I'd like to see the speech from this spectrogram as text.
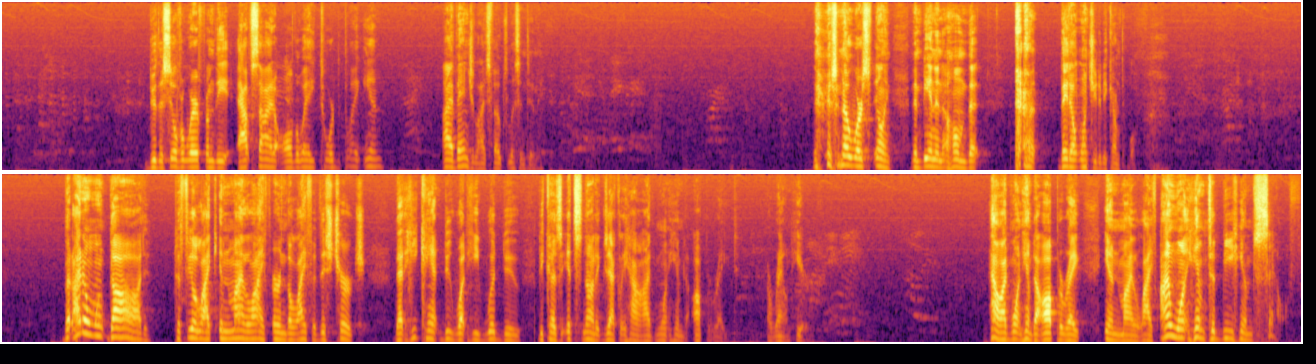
Do the silverware from the outside all the way toward the plate in. I evangelize, folks. Listen to me. There is no worse feeling than being in a home that they don't want you to be comfortable. But I don't want God to feel like in my life or in the life of this church that He can't do what He would do because it's not exactly how I'd want Him to operate around here. How I'd want Him to operate in my life. I want Him to be Himself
